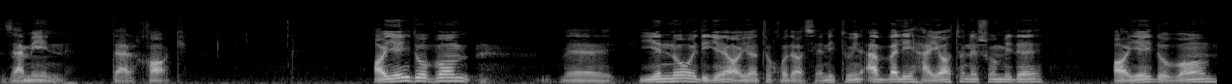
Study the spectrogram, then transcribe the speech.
زمین در خاک. آیه دوم یه نوع دیگه آیات خداست. یعنی تو این اولی حیات رو نشون میده آیه دوم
